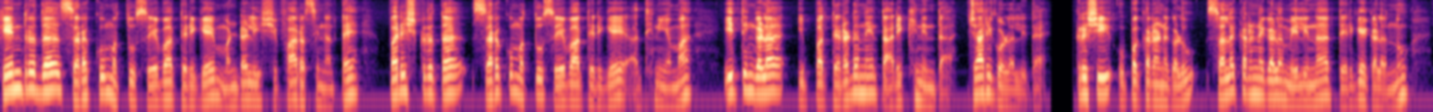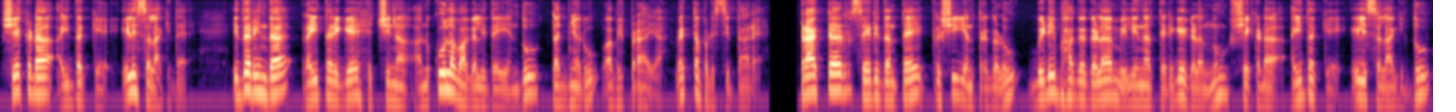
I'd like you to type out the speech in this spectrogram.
ಕೇಂದ್ರದ ಸರಕು ಮತ್ತು ಸೇವಾ ತೆರಿಗೆ ಮಂಡಳಿ ಶಿಫಾರಸಿನಂತೆ ಪರಿಷ್ಕೃತ ಸರಕು ಮತ್ತು ಸೇವಾ ತೆರಿಗೆ ಅಧಿನಿಯಮ ಈ ತಿಂಗಳ ಇಪ್ಪತ್ತೆರಡನೇ ತಾರೀಖಿನಿಂದ ಜಾರಿಗೊಳ್ಳಲಿದೆ. ಕೃಷಿ ಉಪಕರಣಗಳು, ಸಲಕರಣೆಗಳ ಮೇಲಿನ ತೆರಿಗೆಗಳನ್ನು ಶೇಕಡ ಐದಕ್ಕೆ ಇಳಿಸಲಾಗಿದೆ. ಇದರಿಂದ ರೈತರಿಗೆ ಹೆಚ್ಚಿನ ಅನುಕೂಲವಾಗಲಿದೆ ಎಂದು ತಜ್ಞರು ಅಭಿಪ್ರಾಯ ವ್ಯಕ್ತಪಡಿಸಿದ್ದಾರೆ. ಟ್ರ್ಯಾಕ್ಟರ್ ಸೇರಿದಂತೆ ಕೃಷಿ ಯಂತ್ರಗಳು ಬಿಡಿಭಾಗಗಳ ಮೇಲಿನ ತೆರಿಗೆಗಳನ್ನು ಶೇಕಡ ಐದಕ್ಕೆ ಇಳಿಸಲಾಗಿದ್ದು,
